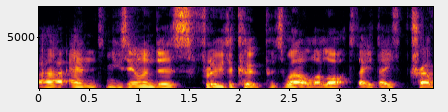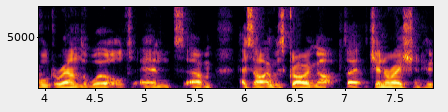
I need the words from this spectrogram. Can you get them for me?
uh, and New Zealanders flew the coop as well a lot. They they travelled around the world, and um, as I was growing up, that generation who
